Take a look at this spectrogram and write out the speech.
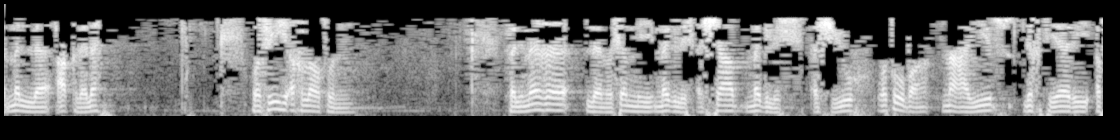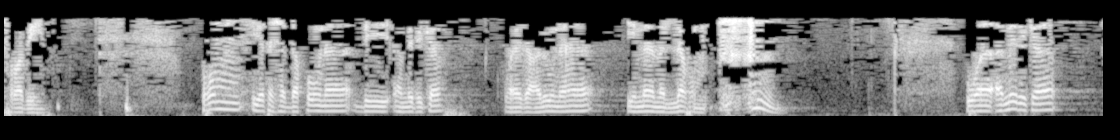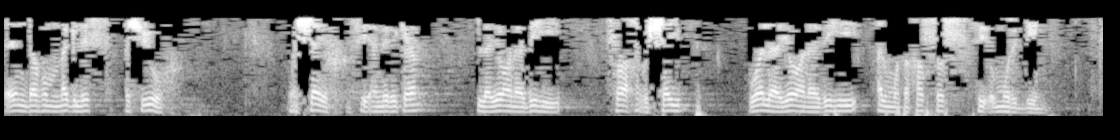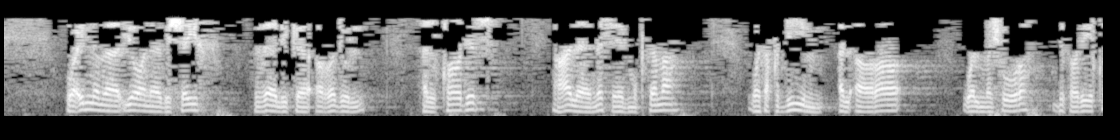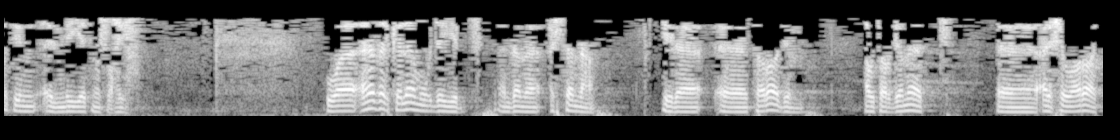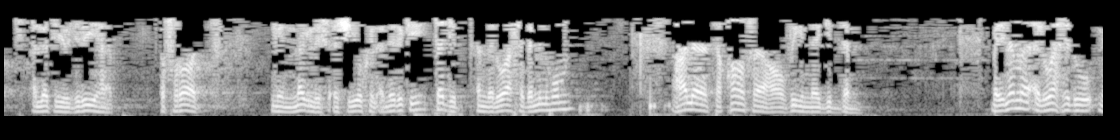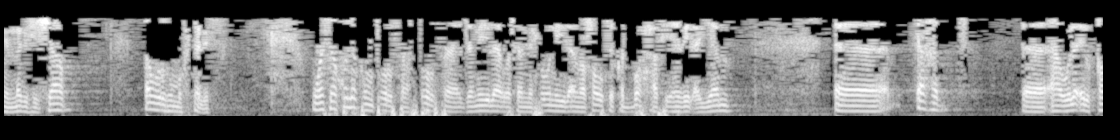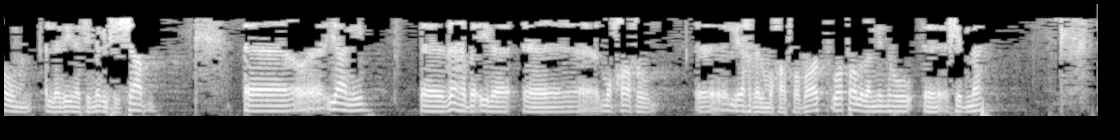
من لا عقل له. وفيه أخلاط. فلماذا لا نسمي مجلس الشعب مجلس الشيوخ وتوضع معايير لاختيار أفرادهم؟ هم يتشدقون بأمريكا ويجعلونها إماما لهم. وأمريكا عندهم مجلس الشيوخ. والشيخ في أمريكا لا يعنى به صاحب الشيب ولا يعنى به المتخصص في أمور الدين. وإنما يعنى بالشيخ ذلك الرجل القادر على نفع المجتمع وتقديم الآراء والمشورة بطريقة علمية صحيحة. وهذا الكلام جيد عندما استمع إلى تراجم أو ترجمات الحوارات التي يجريها أفراد من مجلس الشيوخ الأمريكي تجد أن الواحد منهم على ثقافة عظيمة جدا. بينما الواحد من مجلس الشعب أمره مختلف. وسأقول لكم طرفة طرفة جميلة وسامحوني لأن صوتي قد بح في هذه الأيام. أخذ هؤلاء القوم الذين في مجلس الشعب يعني ذهب إلى محافظ لإحدى المحافظات وطلب منه خدمة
